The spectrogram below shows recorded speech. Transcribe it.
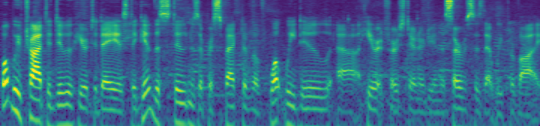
What we've tried to do here today is to give the students a perspective of what we do uh, here at First Energy and the services that we provide.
